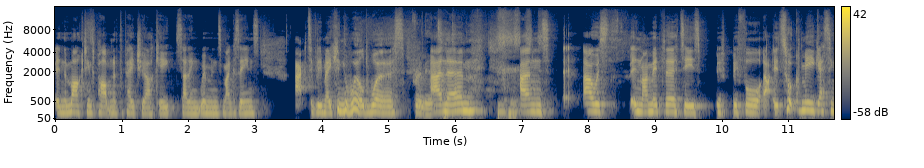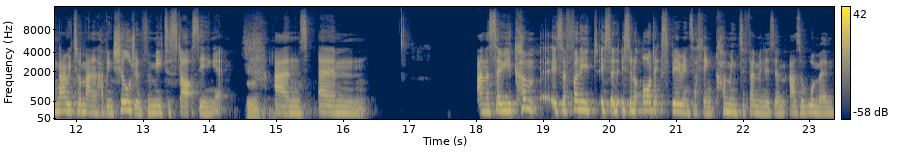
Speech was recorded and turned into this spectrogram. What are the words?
in the marketing department of the patriarchy, selling women's magazines, actively making the world worse. Brilliant. And um, and I was in my mid thirties before it took me getting married to a man and having children for me to start seeing it. And um, and so you come. It's a funny. It's a, it's an odd experience, I think, coming to feminism as a woman.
